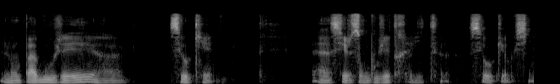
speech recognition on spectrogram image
n'ont pas bougé, euh, c'est ok. si elles ont bougé très vite, c'est ok aussi.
